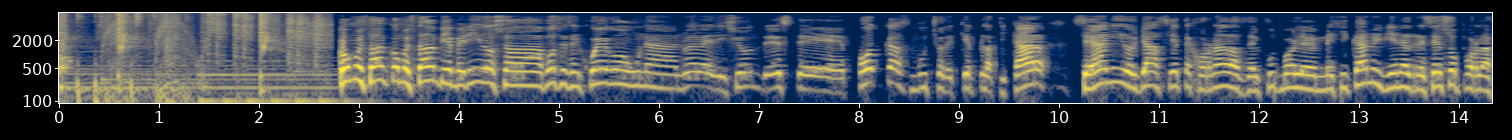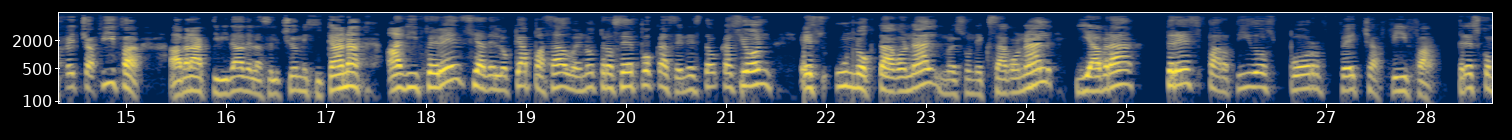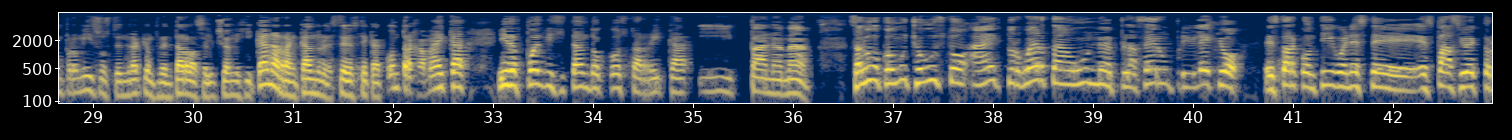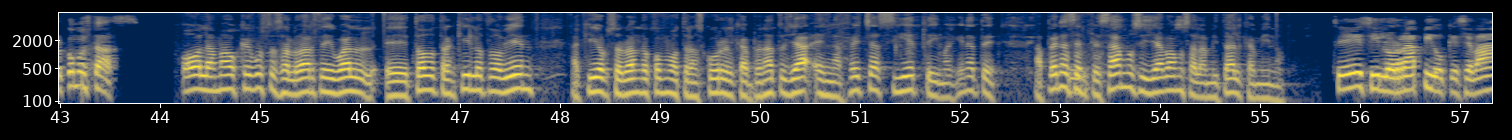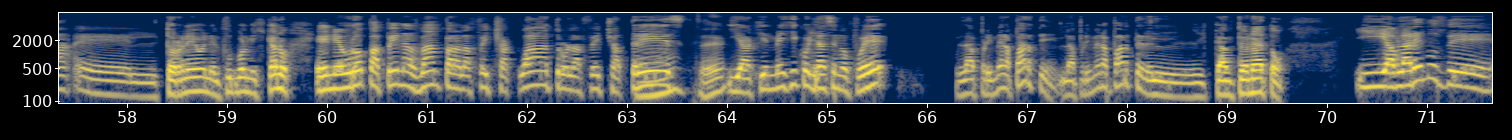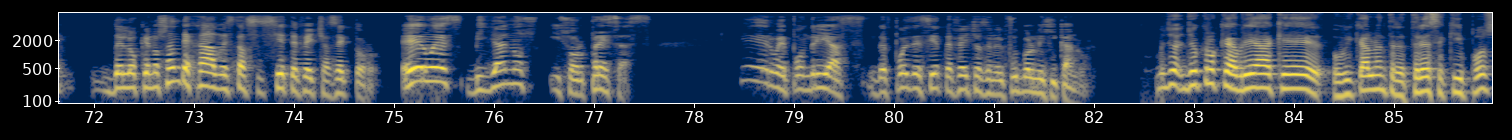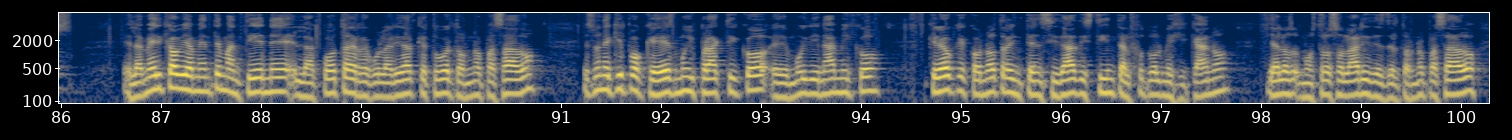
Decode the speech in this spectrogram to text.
¿Cómo están? ¿Cómo están? Bienvenidos a Voces en Juego, una nueva edición de este podcast, mucho de qué platicar. Se han ido ya siete jornadas del fútbol eh, mexicano y viene el receso por la fecha FIFA habrá actividad de la selección mexicana. A diferencia de lo que ha pasado en otras épocas, en esta ocasión es un octagonal, no es un hexagonal, y habrá tres partidos por fecha FIFA. Tres compromisos tendrá que enfrentar la selección mexicana, arrancando en el Estadio Azteca contra Jamaica y después visitando Costa Rica y Panamá. Saludo con mucho gusto a Héctor Huerta, un eh, placer, un privilegio estar contigo en este espacio. Héctor, ¿cómo estás? Hola Mau, qué gusto saludarte. Igual, eh, todo tranquilo, todo bien. Aquí observando cómo transcurre el campeonato ya en la fecha 7. Imagínate, apenas empezamos y ya vamos a la mitad del camino. Sí, sí, lo rápido que se va eh, el torneo en el fútbol mexicano. En Europa apenas van para la fecha 4, la fecha 3. Y aquí en México ya se nos fue la primera parte, la primera parte del campeonato. Y hablaremos de, de lo que nos han dejado estas siete fechas, Héctor. Héroes, villanos y sorpresas. ¿Qué héroe pondrías después de siete fechas en el fútbol mexicano? Yo, yo creo que habría que ubicarlo entre tres equipos. El América obviamente mantiene la cuota de regularidad que tuvo el torneo pasado. Es un equipo que es muy práctico, eh, muy dinámico, creo que con otra intensidad distinta al fútbol mexicano. Ya lo mostró Solari desde el torneo pasado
